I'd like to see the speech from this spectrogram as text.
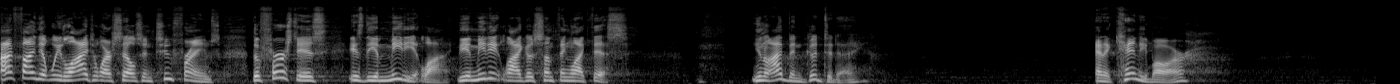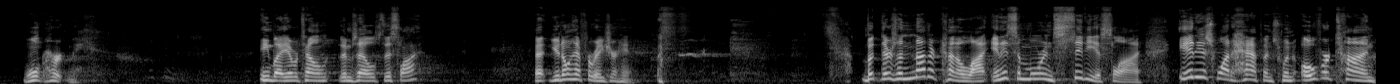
I find that we lie to ourselves in two frames. The first is, is the immediate lie. The immediate lie goes something like this you know, I've been good today. And a candy bar won't hurt me. Anybody ever tell themselves this lie? Uh, you don't have to raise your hand. but there's another kind of lie, and it's a more insidious lie. It is what happens when over time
